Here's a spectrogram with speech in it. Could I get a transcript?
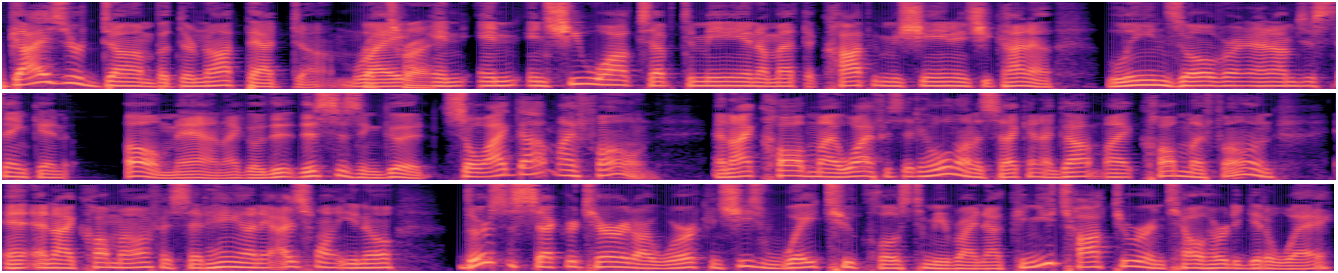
guys are dumb but they're not that dumb, right? right. And and and she walks up to me and I'm at the copy machine and she kind of leans over and I'm just thinking, "Oh man," I go, "Th- "This isn't good." So I got my phone and I called my wife. I said, hey, "Hold on a second. I got my called my phone and, and I called my office. I said, "Hey honey, I just want you to know there's a secretary at our work and she's way too close to me right now. Can you talk to her and tell her to get away?"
